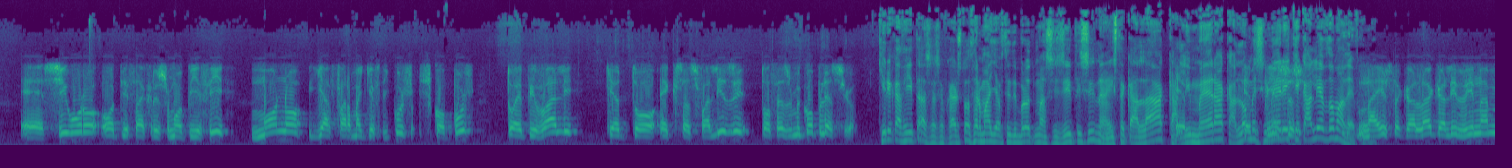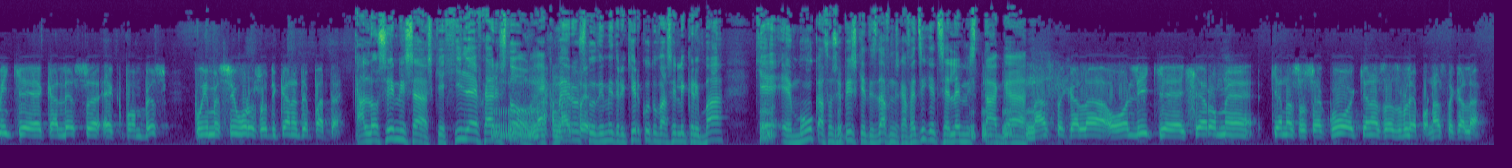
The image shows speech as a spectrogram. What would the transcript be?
σίγουρο ότι θα χρησιμοποιηθεί μόνο για φαρμακευτικούς σκοπούς το επιβάλλει και το εξασφαλίζει το θεσμικό πλαίσιο. Κύριε καθηγητά, σας ευχαριστώ θερμά για αυτή την πρώτη μας συζήτηση. Να είστε καλά, καλή ε, μέρα, καλό επίσης, μεσημέρι και καλή εβδομάδα. Να είστε καλά, καλή δύναμη και καλές εκπομπές που είμαι σίγουρος ότι κάνετε πάντα. Καλοσύνη σας και χίλια ευχαριστώ. Εκ μέρους του Δημήτρη Κύρκου, του Βασίλη Κρυμπά και εμού, καθώς επίσης και της Δάφνης Καφέτσι και της Ελένης Τάγκα. Να είστε καλά όλοι και χαίρομαι και να σας ακούω και να σας βλέπω. Να είστε καλά.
